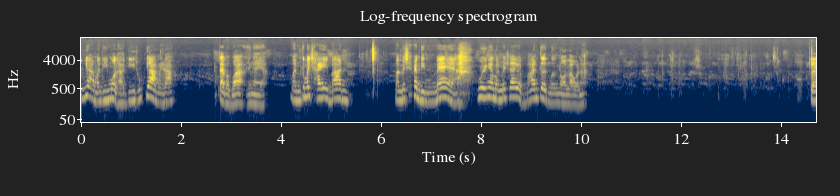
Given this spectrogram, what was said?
ทุกอย่างมันดีหมดค่ะ ดีทุกอย่างเลยนะแต่แบบว่ายังไงอะมันก็ไม่ใช่บ้าน มันไม่ใช่แผ่นดินแม่พูดง่ายมันไม่ใช่แบบบ้านเกิดเมืองนอนเราอะนะ แต่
